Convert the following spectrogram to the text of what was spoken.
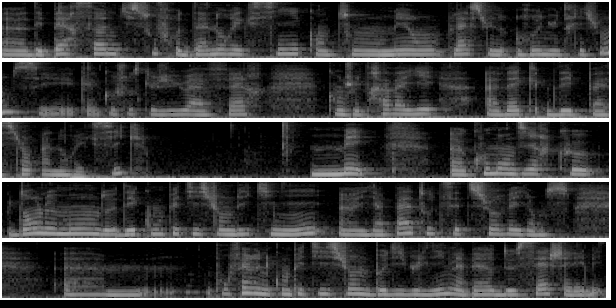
euh, des personnes qui souffrent d'anorexie, quand on met en place une renutrition. C'est quelque chose que j'ai eu à faire quand je travaillais avec des patients anorexiques. Mais euh, comment dire que dans le monde des compétitions bikini, euh, il n'y a pas toute cette surveillance. Euh, pour faire une compétition de bodybuilding, la période de sèche, elle est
